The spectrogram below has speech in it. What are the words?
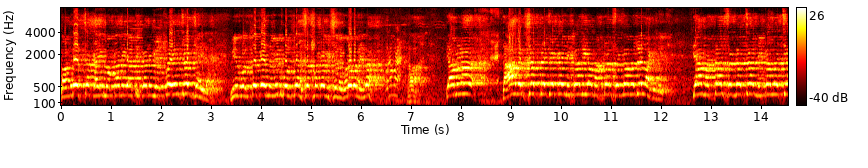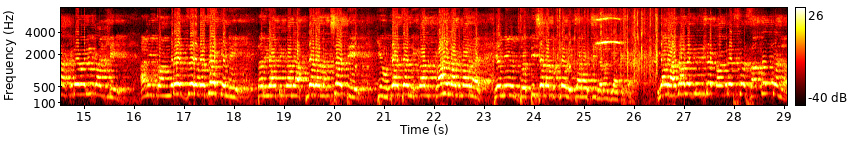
काँग्रेसच्या काही लोकांनी या ठिकाणी घेतलं हे जग जाईल मी बोलतोय काय नवीन बोलतोय अशातला काही विषय नाही. बरोबर आहे ना? हा. त्यामुळं दहा वर्षातले जे काही निकाल या मतदारसंघामध्ये लागले त्या मतदारसंघाच्या निकालाची आकडेवारी काढली आणि काँग्रेस जर वजा केली तर या ठिकाणी आपल्याला लक्षात येईल की उद्याचा निकाल काय लागणार आहे हे मी ज्योतिषाला कुठल्या विचाराची गरज या ठिकाणी. या राधानगरीतल्या काँग्रेसच्या सातत्यानं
